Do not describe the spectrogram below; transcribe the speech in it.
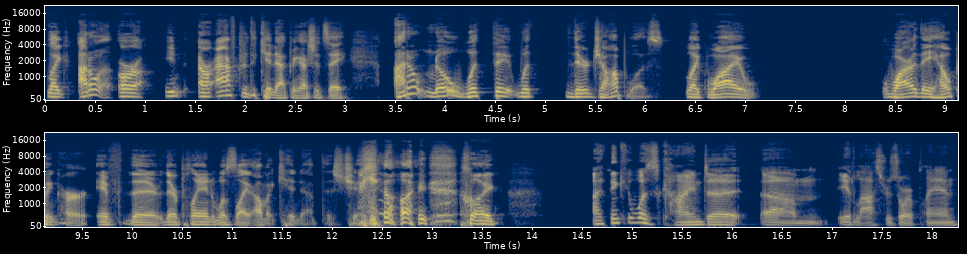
like I don't or or after the kidnapping, I should say. I don't know what they what their job was. Like why why are they helping her if their their plan was like I'm gonna kidnap this chick? like like I think it was kind of um, a last resort plan.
